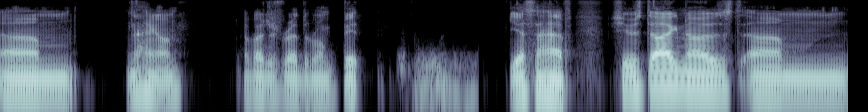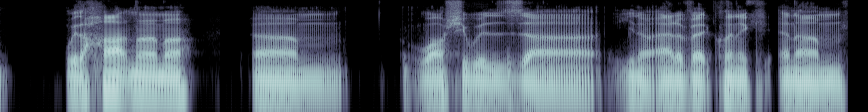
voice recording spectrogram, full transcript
Um, hang on, have I just read the wrong bit? Yes, I have. She was diagnosed um, with a heart murmur um, while she was uh, you know at a vet clinic, and um,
